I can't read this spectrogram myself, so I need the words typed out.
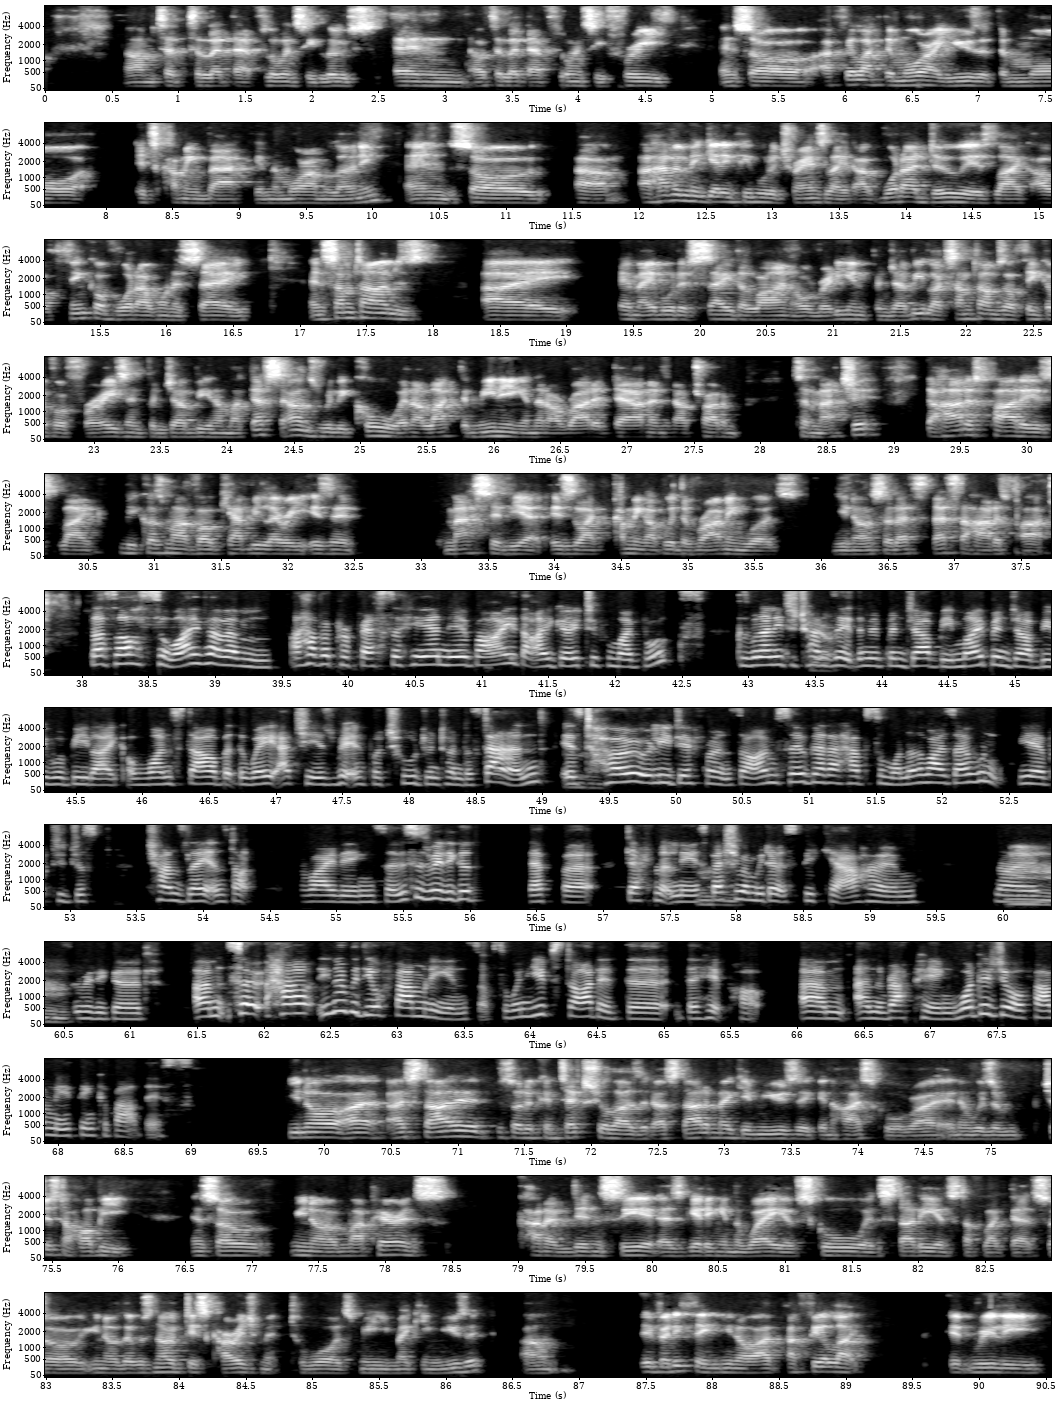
um, to to let that fluency loose and or to let that fluency free. And so I feel like the more I use it, the more it's coming back, and the more I'm learning. And so um, I haven't been getting people to translate. I, what I do is like I'll think of what I want to say, and sometimes I am able to say the line already in Punjabi. Like sometimes I'll think of a phrase in Punjabi and I'm like, that sounds really cool. And I like the meaning. And then I'll write it down and then I'll try to, to match it. The hardest part is like, because my vocabulary isn't massive yet, is like coming up with the rhyming words, you know? So that's, that's the hardest part. That's awesome. I have, um, I have a professor here nearby that I go to for my books because when I need to translate yeah. them in Punjabi, my Punjabi will be like a one style, but the way it actually is written for children to understand is mm-hmm. totally different. So I'm so glad I have someone. Otherwise, I wouldn't be able to just translate and start writing. So this is really good effort, definitely, mm. especially mm. when we don't speak it at home. No, mm. it's really good. Um, so how you know with your family and stuff. So when you've started the the hip hop um, and the rapping, what did your family think about this? You know, I, I started sort of contextualize it. I started making music in high school, right? And it was a, just a hobby. And so, you know, my parents kind of didn't see it as getting in the way of school and study and stuff like that. So, you know, there was no discouragement towards me making music. Um, if anything, you know, I, I feel like it really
